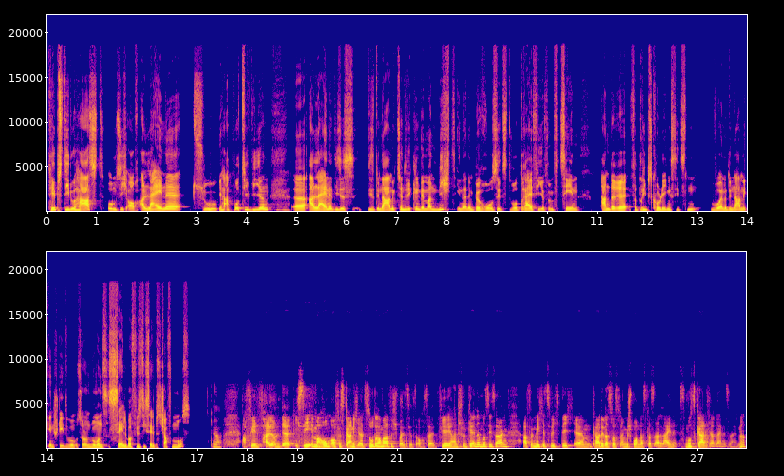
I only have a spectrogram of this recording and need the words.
Tipps, die du hast, um sich auch alleine zu ja, motivieren, äh, alleine dieses, diese Dynamik zu entwickeln, wenn man nicht in einem Büro sitzt, wo drei, vier, fünf, zehn andere Vertriebskollegen sitzen wo eine Dynamik entsteht, wo, sondern wo man es selber für sich selbst schaffen muss? Ja, auf jeden Fall. Und äh, ich sehe immer Homeoffice gar nicht als so dramatisch, weil ich es jetzt auch seit vier Jahren schon kenne, muss ich sagen. Aber für mich ist wichtig, ähm, gerade das, was du angesprochen hast, das alleine. Es muss gar nicht alleine sein. Ne?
